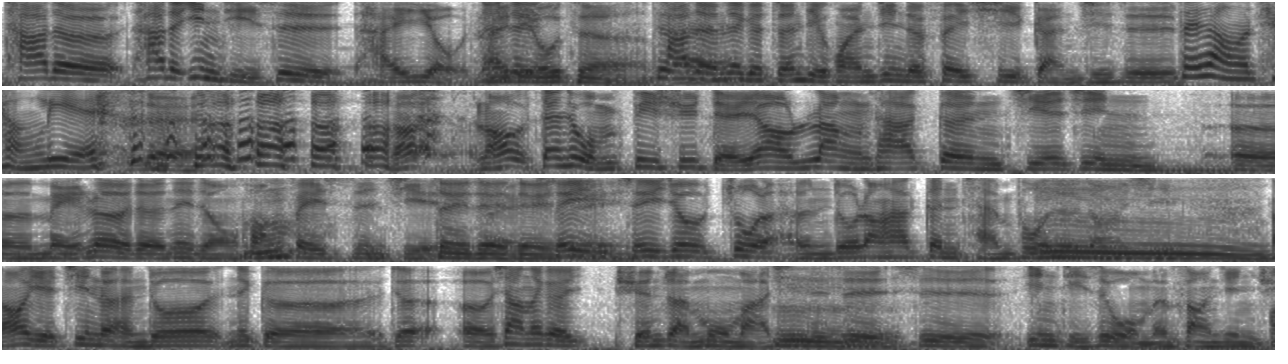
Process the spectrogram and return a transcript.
它的它的硬体是还有还留着，它的那个整体环境的废弃感其实非常的强烈，对。然后然后但是我们必须得要让它更接近。呃，美乐的那种荒废世界，对对对，所以所以就做了很多让它更残破的东西，然后也进了很多那个就呃，像那个旋转木马，其实是是硬体是我们放进去，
